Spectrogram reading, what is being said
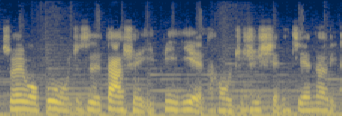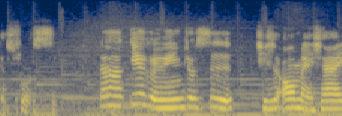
所以我不如就是大学一毕业，然后我就去衔接那里的硕士。那第二个原因就是，其实欧美现在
